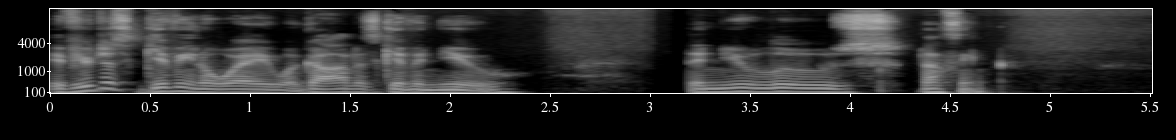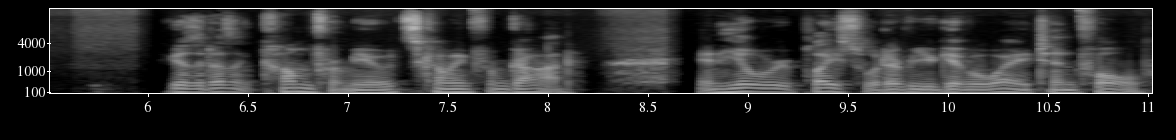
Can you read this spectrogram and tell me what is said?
if you're just giving away what God has given you, then you lose nothing. Because it doesn't come from you, it's coming from God. And He'll replace whatever you give away tenfold.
